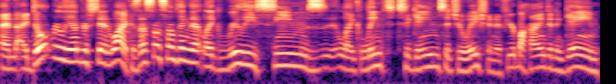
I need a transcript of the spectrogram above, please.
And I don't really understand why, because that's not something that like really seems like linked to game situation. If you're behind in a game,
